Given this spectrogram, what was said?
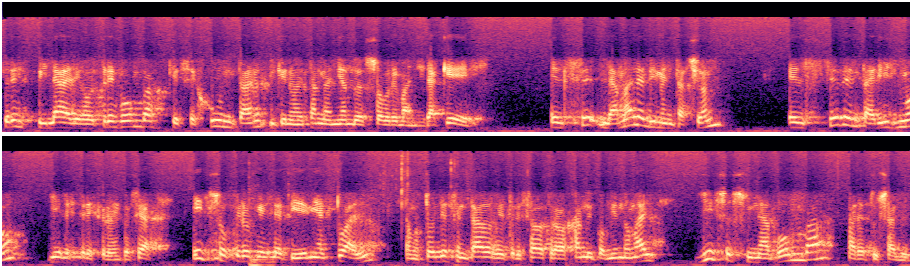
tres pilares o tres bombas que se juntan y que nos están dañando de sobremanera, que es el, la mala alimentación, el sedentarismo y el estrés crónico. O sea, eso creo que es la epidemia actual. Estamos todos días sentados, estresados, trabajando y comiendo mal, y eso es una bomba para tu salud.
